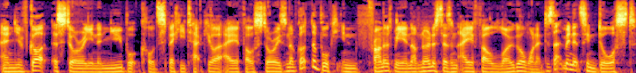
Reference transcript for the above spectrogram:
And you've got a story in a new book called Spectacular AFL Stories. And I've got the book in front of me, and I've noticed there's an AFL logo on it. Does that mean it's endorsed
